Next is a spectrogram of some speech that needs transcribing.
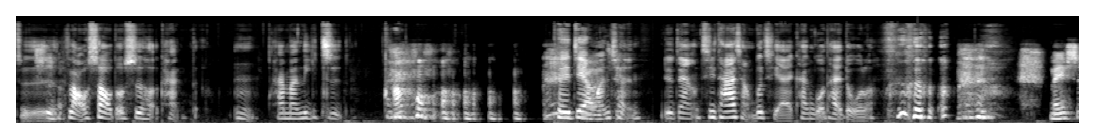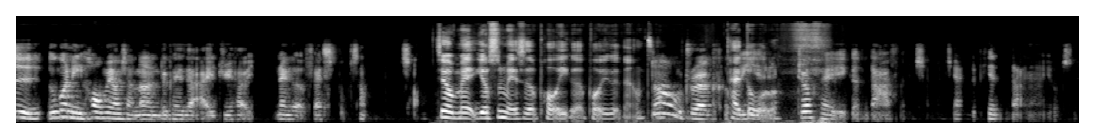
就是老少都适合看的，嗯，还蛮励志的。好，推荐完成，就这样。其他想不起来，看过太多了。没事，如果你后面有想到，你就可以在 IG 还有那个 Facebook 上抄。就没有事没事 po 一个 po 一个这样子。那我觉得可太多了，就可以跟大家分享。现在的片段啊，有什么？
